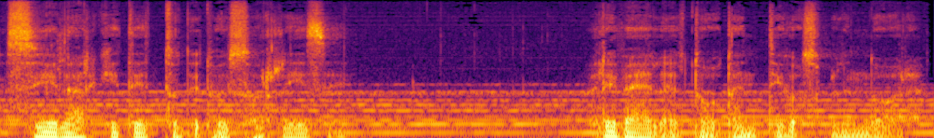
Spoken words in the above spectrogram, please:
Sii l'architetto dei tuoi sorrisi, rivela il tuo autentico splendore.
